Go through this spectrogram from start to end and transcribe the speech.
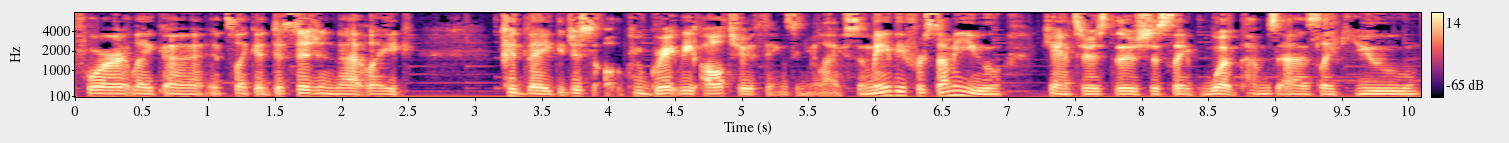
for like a it's like a decision that like could they just could greatly alter things in your life. So maybe for some of you cancers there's just like what comes as like you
